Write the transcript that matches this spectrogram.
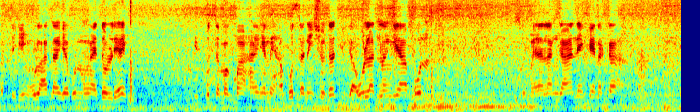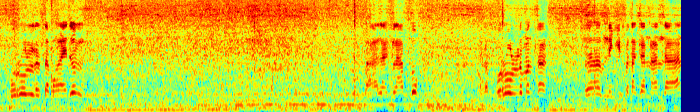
patiging ulan na gyapon mga idol di ay ipot na magmahay nga ni abot na ning syudad iga ulan lang gyapon So may nalanggani kay naka purol na ta mga idol. Bahalag lapok. Naka purol naman ta. Sa ning ipanagan andaan.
